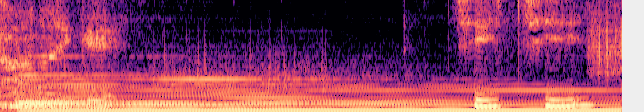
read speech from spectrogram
ထားနိုင်ခဲ့ကြီးကြီး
